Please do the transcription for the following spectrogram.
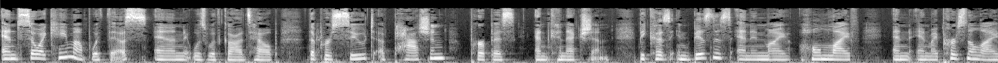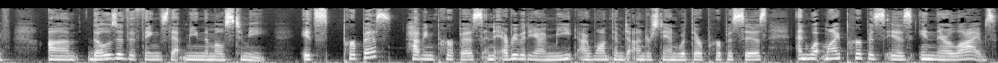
And so I came up with this, and it was with God's help the pursuit of passion, purpose, and connection. Because in business and in my home life and, and my personal life, um, those are the things that mean the most to me. It's purpose, having purpose, and everybody I meet, I want them to understand what their purpose is and what my purpose is in their lives.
